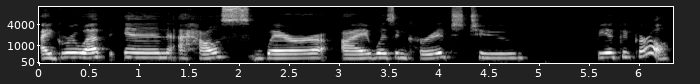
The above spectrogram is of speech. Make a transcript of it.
I grew up in a house where I was encouraged to be a good girl.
